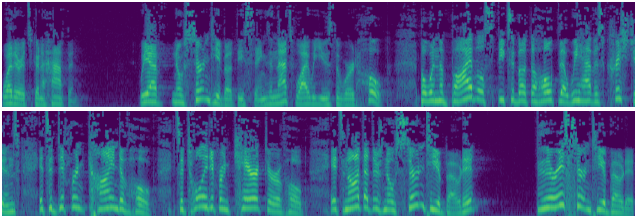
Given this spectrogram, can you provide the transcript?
whether it's going to happen. We have no certainty about these things, and that's why we use the word hope. But when the Bible speaks about the hope that we have as Christians, it's a different kind of hope. It's a totally different character of hope. It's not that there's no certainty about it. There is certainty about it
